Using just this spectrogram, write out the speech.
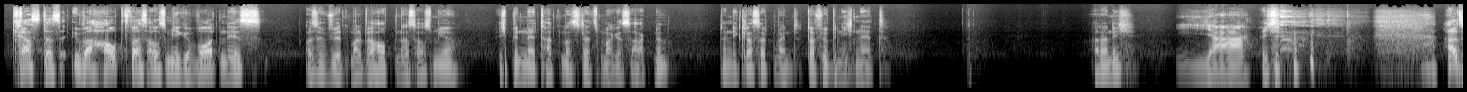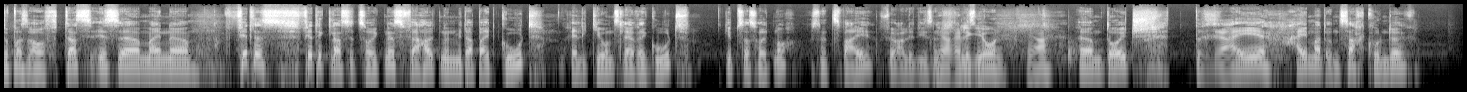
krass, dass überhaupt was aus mir geworden ist. Also ich würde mal behaupten, dass aus mir. Ich bin nett, hat man das letzte Mal gesagt, ne? Der Niklas hat gemeint, dafür bin ich nett. Hat er nicht? Ja, Ich, Also pass auf, das ist äh, mein viertes, vierte Klasse Zeugnis. Verhalten und Mitarbeit gut, Religionslehre gut. Gibt es das heute noch? Das ist eine 2 für alle, die es nicht Ja, Religion, ja. Ähm, Deutsch 3, Heimat und Sachkunde.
